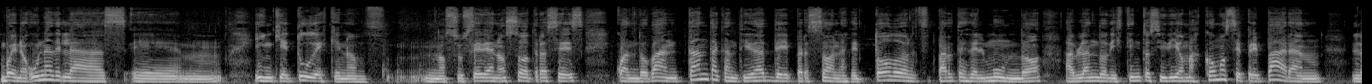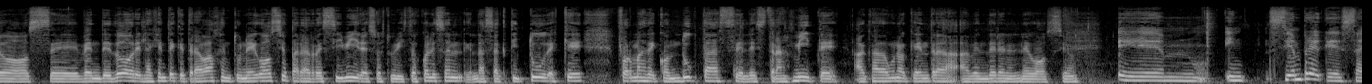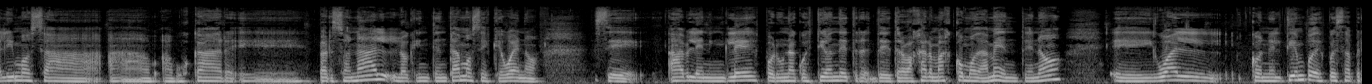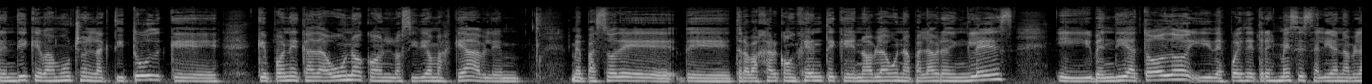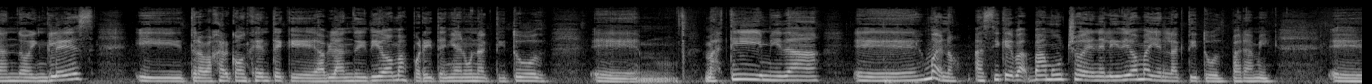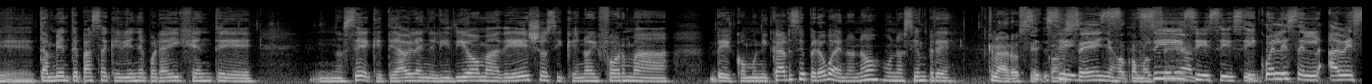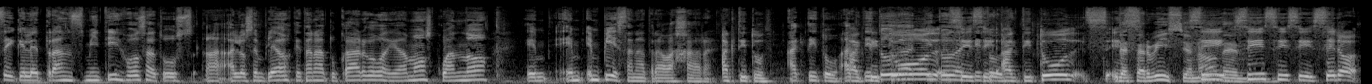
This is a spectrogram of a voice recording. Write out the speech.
Bueno, una de las em, inquietudes que nos, nos sucede a nosotras es cuando van tanta cantidad de personas de todas partes del mundo hablando distintos idiomas, ¿cómo se preparan los eh, vendedores, la gente que trabaja en tu negocio para recibir a esos turistas? ¿Cuáles son las actitudes? ¿Qué formas de conducta se les transmite a cada uno que entra a vender en el negocio? Eh, siempre que salimos a, buscar eh, personal, lo que intentamos es que, bueno, se hable en inglés por una cuestión de, trabajar más cómodamente, ¿no? Eh, igual con el tiempo después aprendí que va mucho en la actitud que, que pone cada uno con los idiomas que hablen me pasó de, de, trabajar con gente que no hablaba una palabra de inglés y vendía todo y después de tres meses salían hablando inglés y trabajar con gente que hablando idiomas por ahí tenían una actitud eh, más tímida. Eh, bueno, así que va, mucho en el idioma y en la actitud para mí. Eh, también te pasa que viene por ahí gente no sé, que te habla en el idioma de ellos y que no hay forma de comunicarse, pero bueno, ¿no? Uno siempre... Claro, sí, con señas o como sea. Sí, sí, sí. ¿Y cuál es el ABC que le transmitís vos a tus a, los empleados que están a tu cargo, digamos, cuando em, em, empiezan a trabajar? Actitud. Actitud. Actitud, actitud, sí, sí, actitud. de servicio, ¿no? Sí, sí, sí, sí, cero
